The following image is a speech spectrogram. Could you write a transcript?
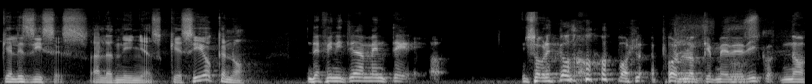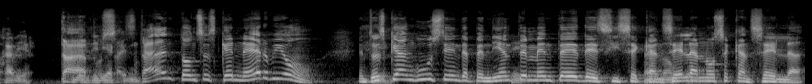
¿Qué les dices a las niñas? ¿Que sí o que no? Definitivamente, sobre todo por lo, por lo que me dedico. No, Javier. Pues está, entonces qué nervio. Entonces, qué angustia, independientemente de si se cancela o no se cancela,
